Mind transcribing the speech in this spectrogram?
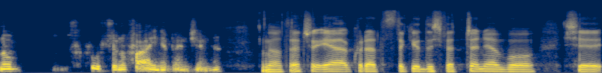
no, kurczę, no fajnie będzie. Nie? No, to znaczy ja akurat z takiego doświadczenia, bo się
